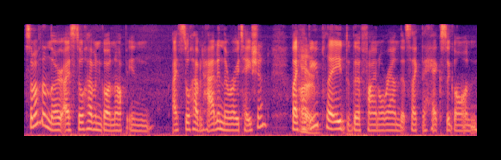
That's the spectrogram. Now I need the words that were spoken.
Some of them though, I still haven't gotten up in. I still haven't had in the rotation. Like, have Oh. you played the final round? That's like the hexagon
